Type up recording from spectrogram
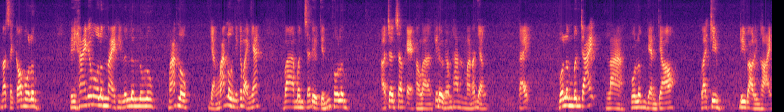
nó sẽ có volume. Thì hai cái volume này thì linh linh luôn luôn mát luôn dặn mát luôn như các bạn nhé. Và mình sẽ điều chỉnh volume ở trên sao kẹt hoặc là cái đường âm thanh mà nó nhận. Đấy. Volume bên trái là volume dành cho livestream đi vào điện thoại.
